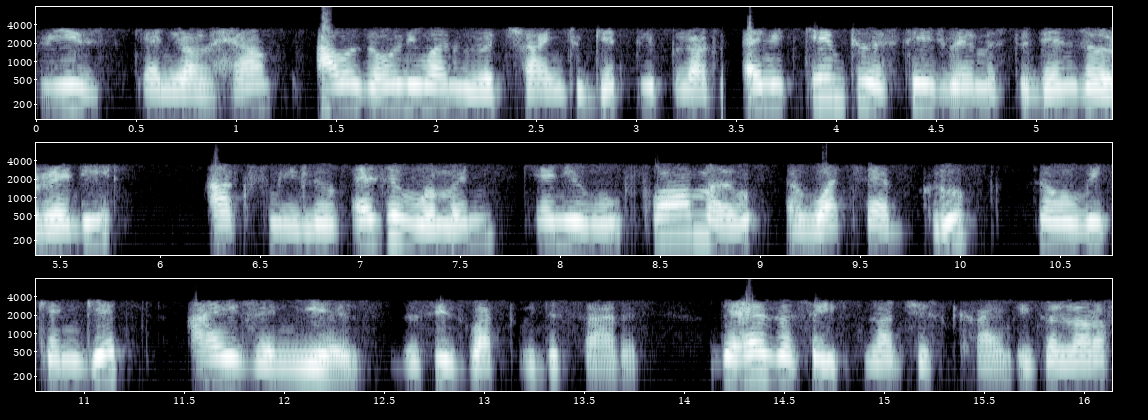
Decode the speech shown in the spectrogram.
Please, can you all help? I was the only one who were trying to get people out. And it came to a stage where Mr. Denzel Reddy asked me, look, as a woman, can you form a, a WhatsApp group so we can get eyes and ears? This is what we decided. Has I say it's not just crime, it's a lot of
